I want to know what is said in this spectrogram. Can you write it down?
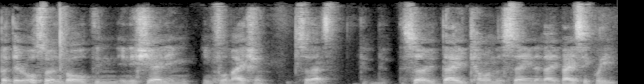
but they're also involved in initiating inflammation. So that's so they come on the scene and they basically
